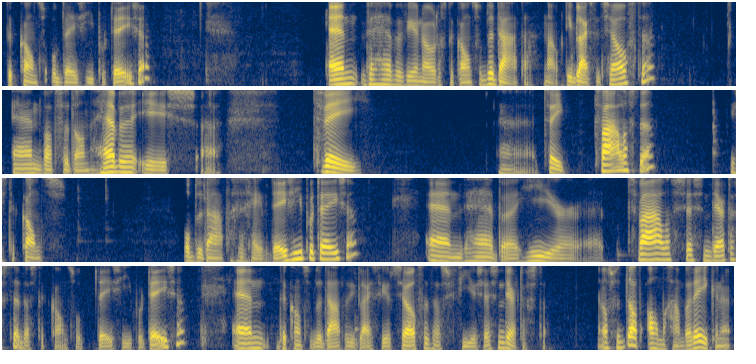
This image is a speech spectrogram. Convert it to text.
de kans op deze hypothese. En we hebben weer nodig de kans op de data. Nou, die blijft hetzelfde. En wat we dan hebben is uh, 2, uh, 2 twaalfde is de kans op de data gegeven deze hypothese. En we hebben hier uh, 12 36ste, dat is de kans op deze hypothese. En de kans op de data die blijft weer hetzelfde, dat is 4 36ste. En als we dat allemaal gaan berekenen,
